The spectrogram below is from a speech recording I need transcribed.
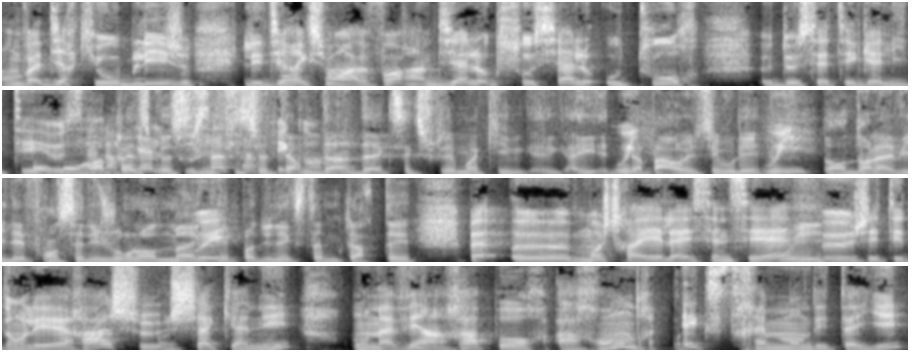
on va dire, qui oblige les directions à avoir un dialogue social autour de cette égalité on, on rappelle ce que signifie ce terme d'index, excusez-moi, qui est apparu, si vous voulez, dans, dans, la vie des Français du jour au lendemain et qui n'est pas d'une extrême clarté. Bah, euh, moi, je travaillais à la SNCF, euh, j'étais dans les RH. Chaque année, on avait un rapport à rendre extrêmement détaillé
